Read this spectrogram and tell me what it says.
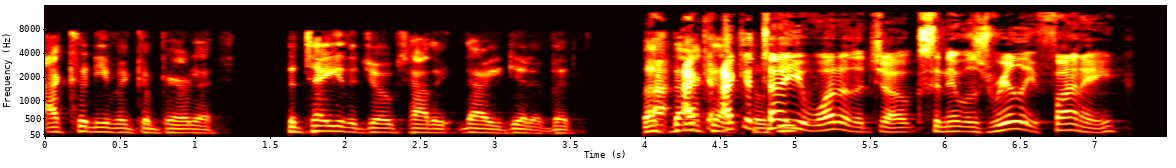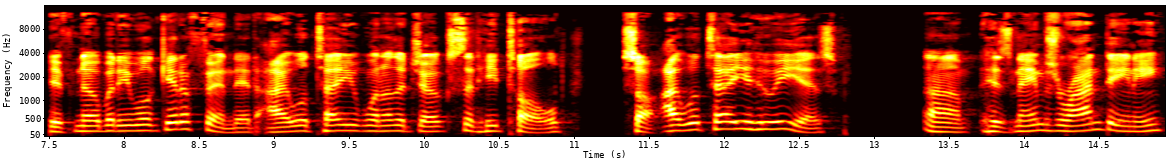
I couldn't even compare to, to tell you the jokes, how, the, how he did it, but let's back I, up. I could so tell he, you one of the jokes, and it was really funny. If nobody will get offended, I will tell you one of the jokes that he told. So I will tell you who he is. Um, his name's Rondini.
